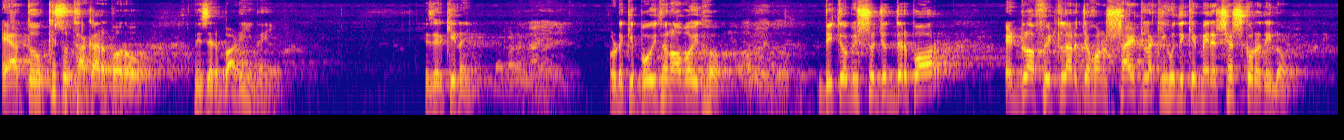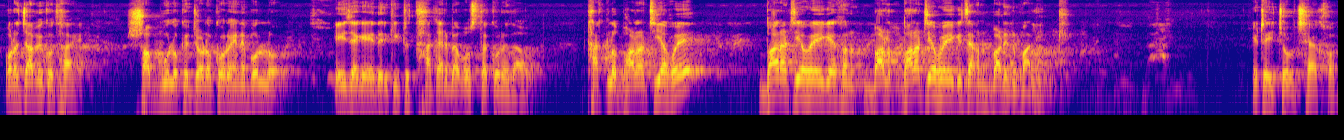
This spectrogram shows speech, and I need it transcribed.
এত কিছু থাকার পরও নিজের বাড়ি নাই। নিজের কি নাই? ওটা কি বৈধ না অবৈধ? দ্বিতীয় বিশ্বযুদ্ধের পর এডলফ হিটলার যখন ষাট লাখ ইহুদিকে মেরে শেষ করে দিল, ওরা যাবে কোথায়? সবগুলোকে জড়ো করে এনে বলল, এই জায়গায় এদেরকে একটু থাকার ব্যবস্থা করে দাও। থাকল ভাড়াটিয়া হয়ে ভাড়াটিয়া হয়ে গিয়ে এখন ভাড়াটিয়া হয়ে গেছে এখন বাড়ির মালিক। এটাই চলছে এখন।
